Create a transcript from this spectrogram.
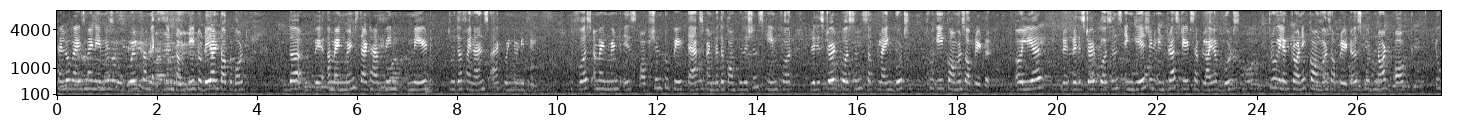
Hello guys, my name is Rupal from Lexis and Company. Today I'll talk about the amendments that have been made through the Finance Act 2023. The first amendment is option to pay tax under the composition scheme for registered persons supplying goods through e-commerce operator. Earlier, re registered persons engaged in intra-state supply of goods through electronic commerce operators could not opt to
